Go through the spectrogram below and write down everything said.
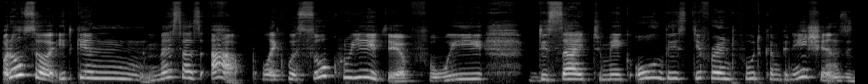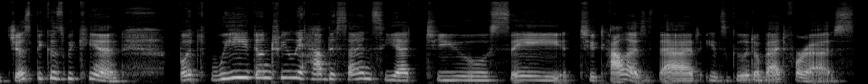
but also it can mess us up. Like we're so creative. We decide to make all these different food combinations just because we can but we don't really have the science yet to say to tell us that it's good or bad for us.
